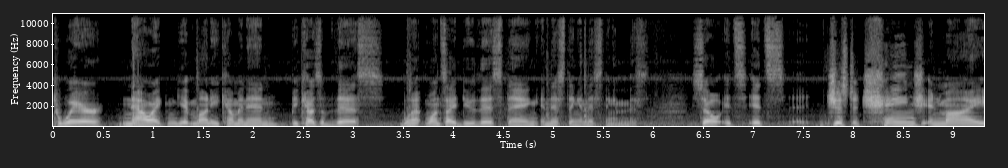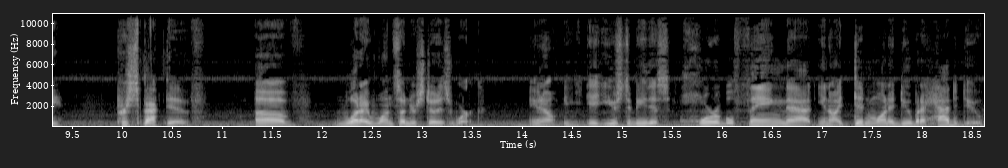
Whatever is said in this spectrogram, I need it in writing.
To where now I can get money coming in because of this once I do this thing and this thing and this thing and this. So it's it's just a change in my perspective of what I once understood as work. You know, it used to be this horrible thing that, you know, I didn't want to do, but I had to do,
